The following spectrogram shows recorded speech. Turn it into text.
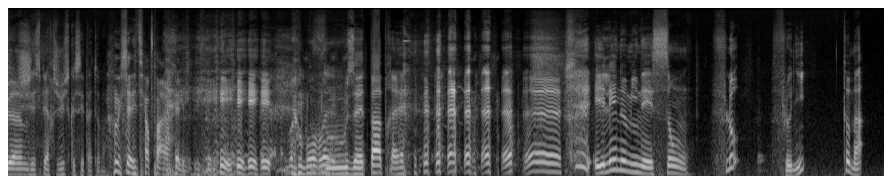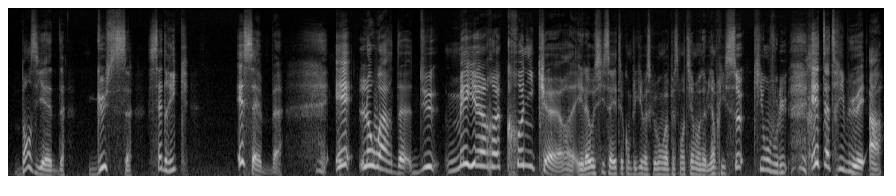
Euh, J'espère juste que c'est pas Thomas. Oui, j'allais dire pareil. bon, vrai, Vous êtes pas prêts. Et les nominés sont Flo, Flony, Thomas, Banzied, Gus, Cédric et Seb. Et l'award du meilleur chroniqueur, et là aussi ça a été compliqué parce que bon, on va pas se mentir, mais on a bien pris ceux qui ont voulu, est attribué à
